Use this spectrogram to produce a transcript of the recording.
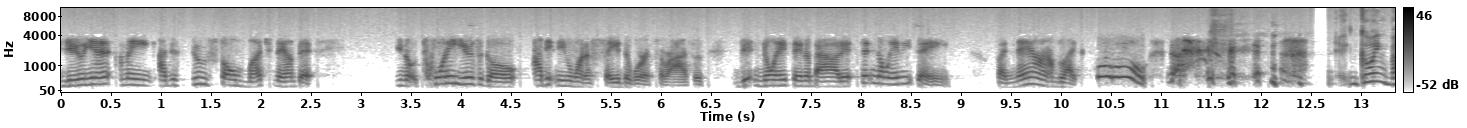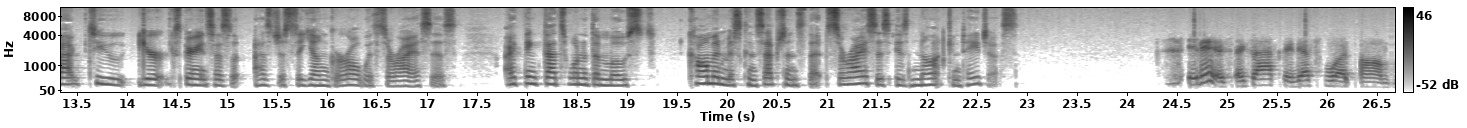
union. I mean, I just do so much now that, you know, 20 years ago, I didn't even want to say the word psoriasis. Didn't know anything about it. Didn't know anything. But now I'm like, whoo. Going back to your experience as as just a young girl with psoriasis, I think that's one of the most common misconceptions that psoriasis is not contagious. It is exactly. That's what um,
